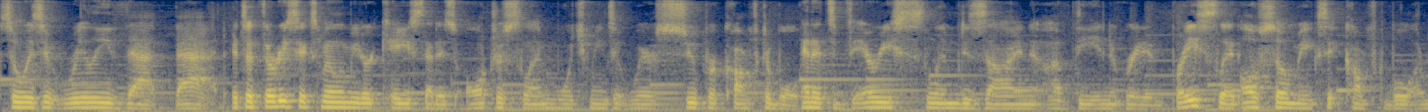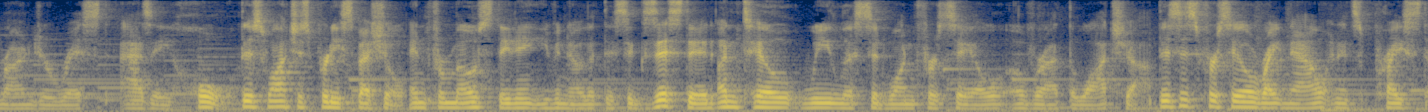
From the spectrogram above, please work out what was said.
So is it really that bad? It's a 36 millimeter case that is ultra slim, which means it wears super comfortable. And its very slim design of the integrated bracelet also makes it comfortable around your wrist as a whole. This watch is pretty special. And for most, they didn't even know that this existed until we listed one for sale over at the watch shop. This is for sale right now and it's priced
